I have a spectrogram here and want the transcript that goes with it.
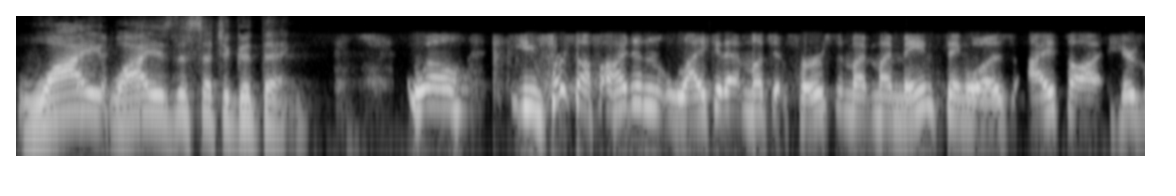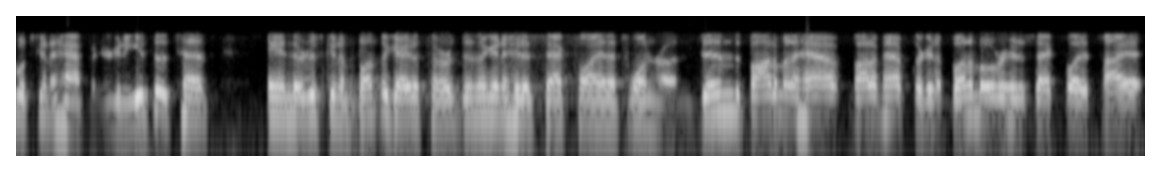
Why why is this such a good thing? Well, you, first off, I didn't like it that much at first, and my my main thing was I thought, here's what's going to happen: you're going to get to the tenth, and they're just going to bunt the guy to third. Then they're going to hit a sac fly, and that's one run. Then the bottom of the half, bottom half, they're going to bunt him over, hit a sac fly to tie it,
